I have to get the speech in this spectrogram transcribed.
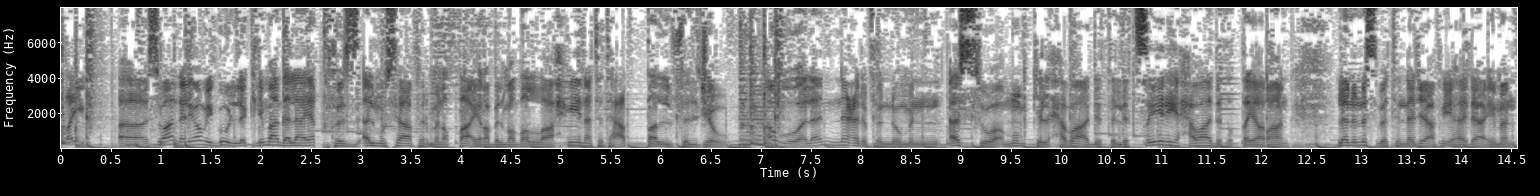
طيب آه سؤالنا اليوم يقول لك لماذا لا يقفز المسافر من الطائرة بالمظلة حين تتعطل في الجو؟ أولا نعرف أنه من أسوأ ممكن الحوادث اللي تصير هي حوادث الطيران لأنه نسبة النجاة فيها دائما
